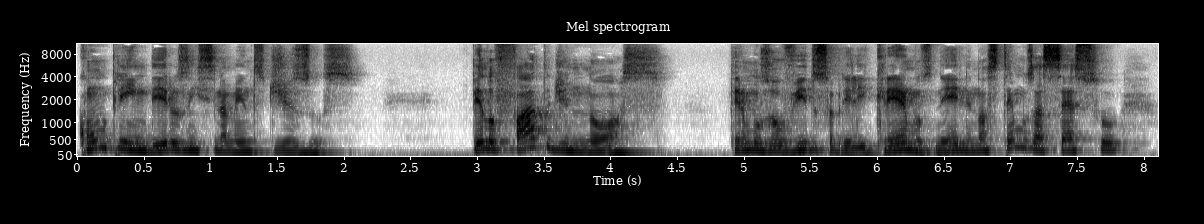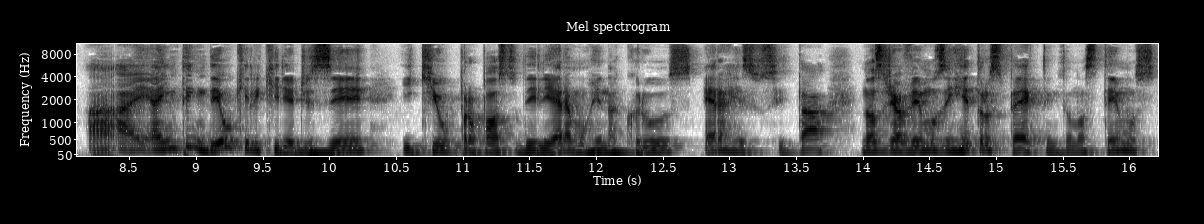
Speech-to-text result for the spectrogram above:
compreender os ensinamentos de Jesus. Pelo fato de nós termos ouvido sobre ele e crermos nele, nós temos acesso a, a, a, entender o que ele queria dizer e que o propósito dele era morrer na cruz, era ressuscitar. Nós já vemos em retrospecto, então nós temos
